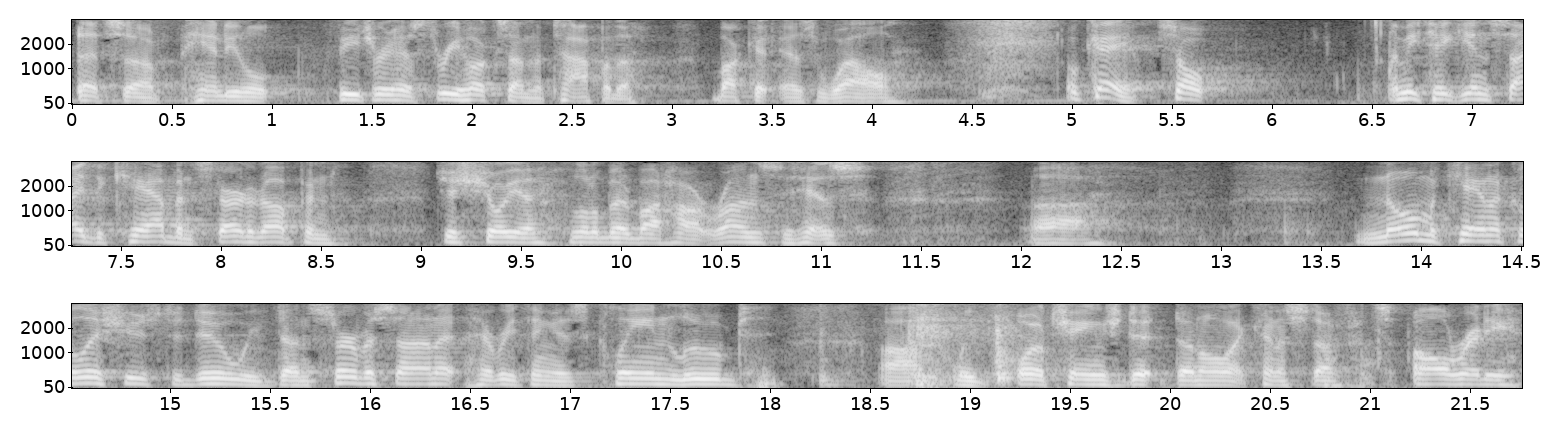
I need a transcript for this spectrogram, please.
that's a handy little feature. It has three hooks on the top of the bucket as well. Okay, so let me take you inside the cab and start it up and just show you a little bit about how it runs. It has uh, no mechanical issues to do. We've done service on it. Everything is clean, lubed. Uh, we've oil changed it, done all that kind of stuff. It's all ready,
